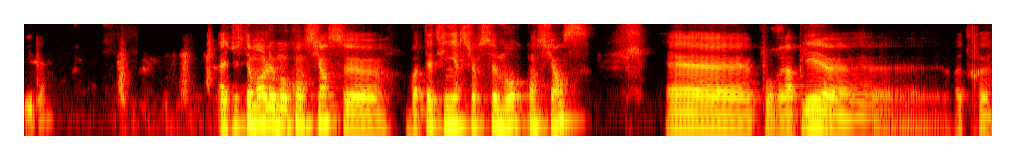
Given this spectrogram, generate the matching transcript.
et, d'amour. Ah, justement, le mot conscience, euh, on va peut-être finir sur ce mot, conscience, euh, pour rappeler votre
